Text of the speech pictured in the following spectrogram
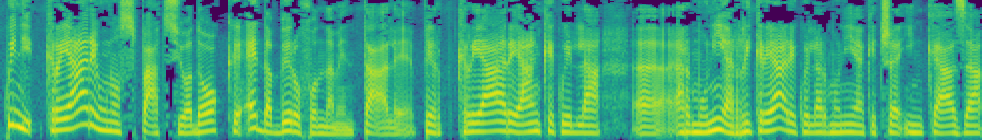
Quindi creare uno spazio ad hoc è davvero fondamentale per creare anche quella eh, armonia ricreare quell'armonia che c'è in casa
